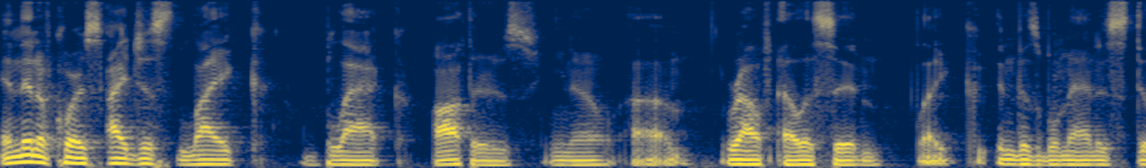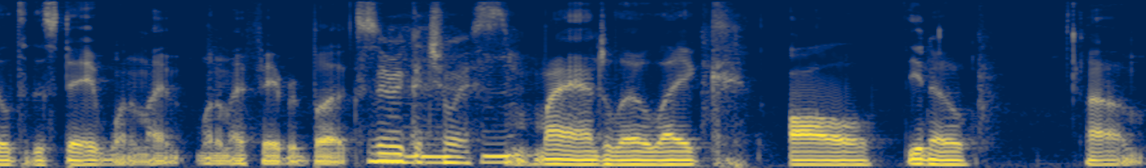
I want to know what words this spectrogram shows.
And then, of course, I just like black authors, you know, um, Ralph Ellison. Like Invisible Man is still to this day one of my one of my favorite books. Very good choice. Maya Angelou, like all you know, um,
